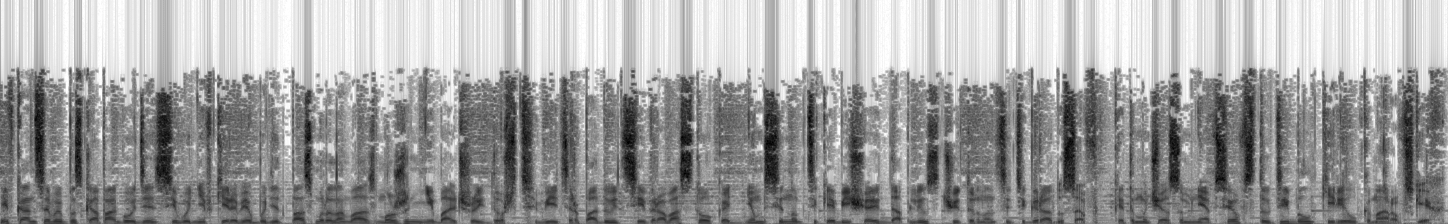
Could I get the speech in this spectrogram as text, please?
И в конце выпуска о погоде. Сегодня в Кирове будет пасмурно, возможен небольшой дождь. Ветер подует с северо-востока. Днем синоптики обещают до плюс 14 градусов. К этому часу у меня все. В студии был Кирилл Комаровских.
